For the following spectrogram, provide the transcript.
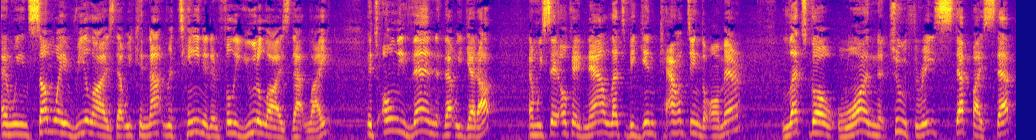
and we in some way realize that we cannot retain it and fully utilize that light, it's only then that we get up and we say, okay, now let's begin counting the Omer. Let's go one, two, three, step by step,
